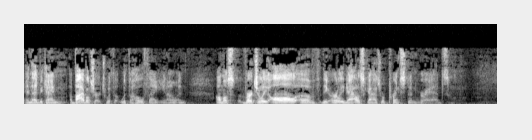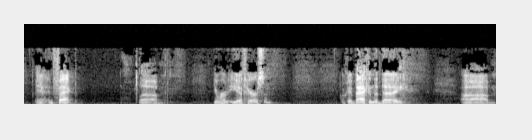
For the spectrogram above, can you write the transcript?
and they became a Bible church with the, with the whole thing, you know. And almost virtually all of the early Dallas guys were Princeton grads. In fact, um, you ever heard of E.F. Harrison? Okay, back in the day, um,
